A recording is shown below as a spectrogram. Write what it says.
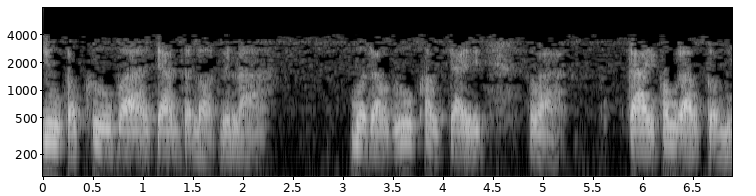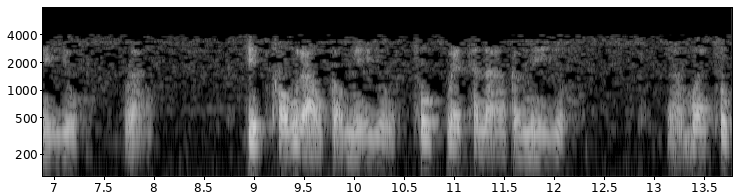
อยู่กับครูบาอาจารย์ตลอดเวลา เมื่อเรารู้เข้าใจว่ากายของเราก็มีอยู่ จิตของเราก็มีอยู่ ทุกเวทนาก็มีอยู่เมื่อทุก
